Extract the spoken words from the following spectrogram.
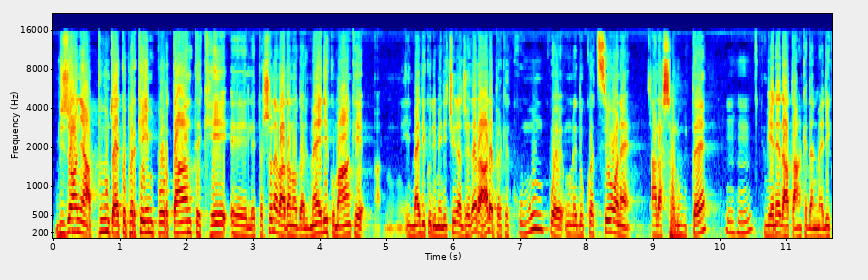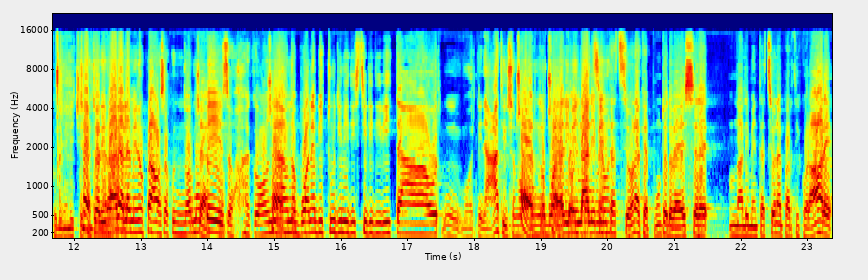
Bisogna appunto, ecco perché è importante che eh, le persone vadano dal medico, ma anche il medico di medicina generale, perché comunque un'educazione alla salute mm -hmm. viene data anche dal medico di medicina certo, arrivare alla menopausa con un normo certo. peso, con certo. una buone abitudini di stili di vita or ordinati, insomma certo, una buona certo. alimentazione. L'alimentazione che appunto deve essere un'alimentazione particolare,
